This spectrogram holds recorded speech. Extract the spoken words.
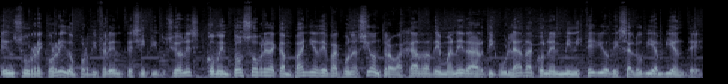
en su recorrido por diferentes instituciones, comentó sobre la campaña de vacunación trabajada de manera articulada con el Ministerio de Salud y Ambiente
